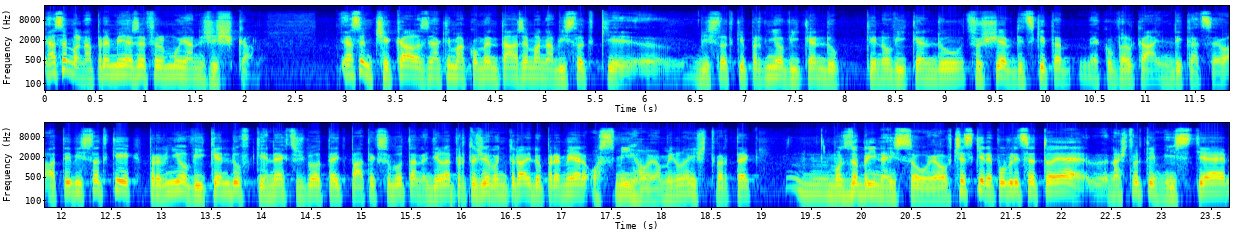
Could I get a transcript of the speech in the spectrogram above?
Já jsem byl na premiéře filmu Jan Žižka. Já jsem čekal s nějakýma komentářema na výsledky, eh, výsledky prvního víkendu kino víkendu, což je vždycky ta jako velká indikace. Jo. A ty výsledky prvního víkendu v kinech, což bylo teď pátek, sobota, neděle, protože oni to dali do premiér 8. Jo, minulý čtvrtek, mm, moc dobrý nejsou. Jo. V České republice to je na čtvrtém místě,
